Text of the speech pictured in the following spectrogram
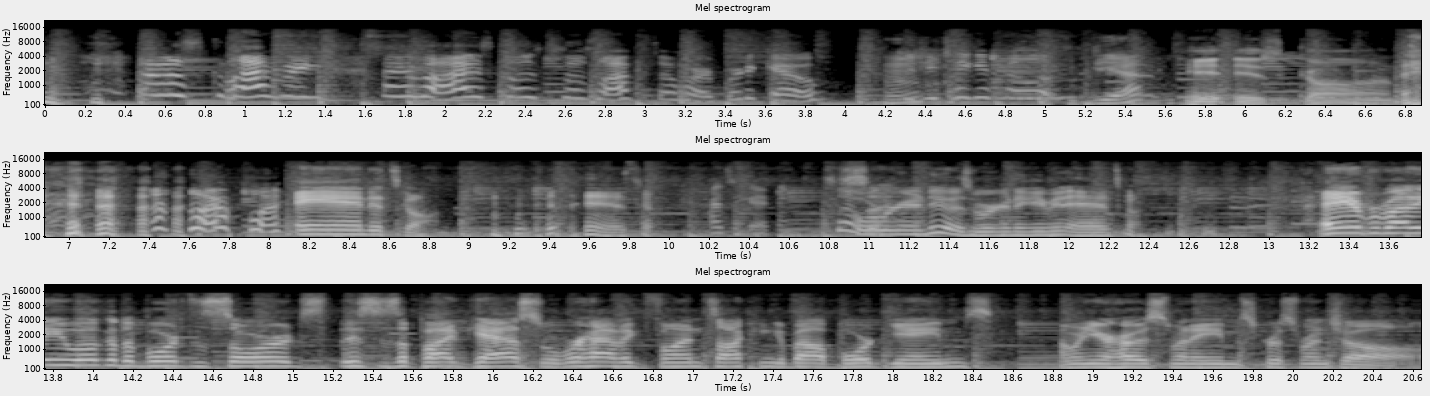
away. I was laughing. I had my eyes closed because I was laughing so hard. Where'd it go? Hmm? Did you take it, Philip? Yeah. It is gone. And it's gone. That's okay. so what we're gonna do is we're gonna give you an answer. Hey, everybody, welcome to Boards and Swords. This is a podcast where we're having fun talking about board games. I'm one of your hosts. My name is Chris Renshaw.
